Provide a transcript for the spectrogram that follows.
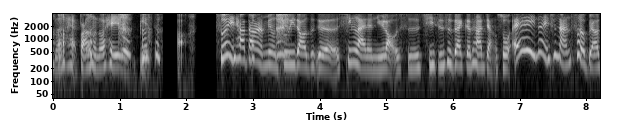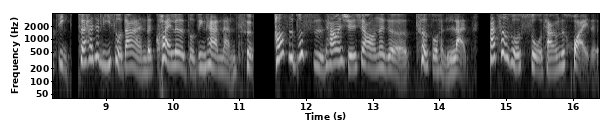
还绑很多黑人辫。好，所以他当然没有注意到这个新来的女老师其实是在跟他讲说，哎，那里是男厕，不要进。所以他就理所当然的快乐走进他的男厕。好死不死，他们学校那个厕所很烂，他厕所锁藏是坏的。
